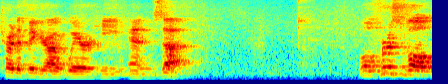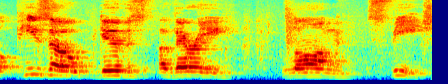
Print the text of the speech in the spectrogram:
try to figure out where he ends up. Well, first of all, Piso gives a very long speech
